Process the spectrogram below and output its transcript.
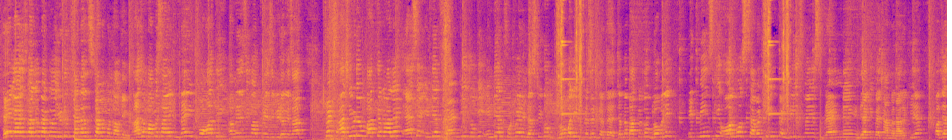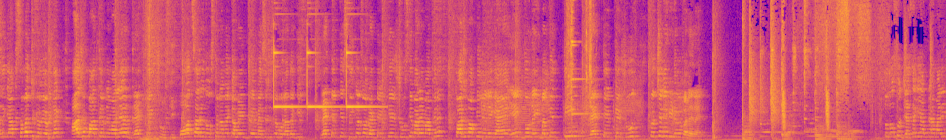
Hey guys welcome back to YouTube channel step unlocking आज हम वापस आए एक नई, बहुत ही अमेजिंग और क्रेजी वीडियो के साथ। फ्रेंड्स आज की वीडियो में बात करने वाले ऐसे इंडियन ब्रांड की जो कि इंडियन फुटवेयर इंडस्ट्री को ग्लोबली रिप्रेजेंट करता है। जब मैं बात करता हूँ ग्लोबली इट मींस कि ऑलमोस्ट 17 कंट्रीज़ में इस ब्रांड ने इंडिया की पहचान बना रखी है। और जैसे कि आप समझ चुके होंगे अभी तक, आज हम बात करने वाले हैं रेड टेप शूज़ की। बहुत सारे दोस्तों ने हमें कमेंट में मैसेज से बोला था कि रेड टेप के स्पीकर और रेड टेप के शूज़ के बारे में बात करें तो आज हम आपके लिए लेके आए हैं एक, दो नहीं, बल्कि तीन रेड टेप के शूज़ तो चलिए वीडियो में बने रहें।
